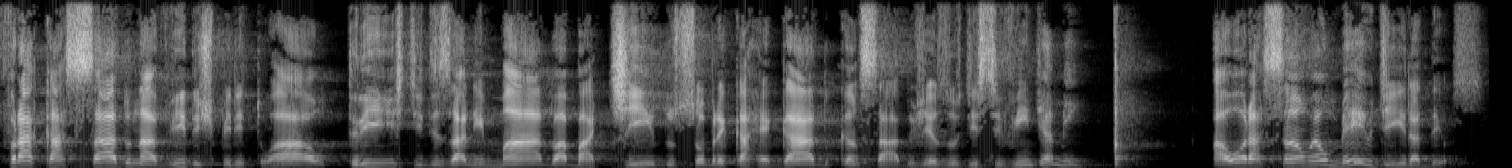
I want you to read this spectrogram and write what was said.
fracassado na vida espiritual, triste, desanimado, abatido, sobrecarregado, cansado? Jesus disse: Vinde a mim. A oração é o meio de ir a Deus.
